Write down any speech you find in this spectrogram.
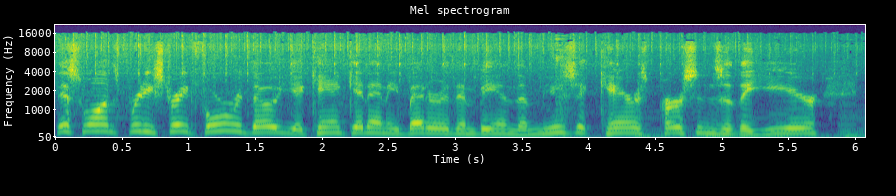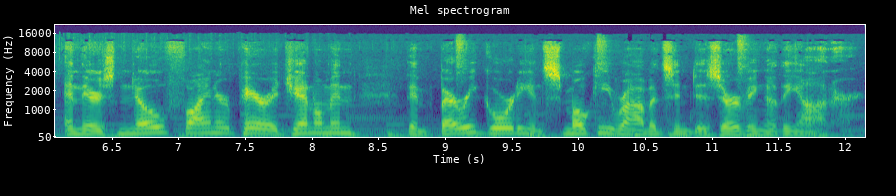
This one's pretty straightforward, though. You can't get any better than being the Music Cares Persons of the Year, and there's no finer pair of gentlemen than Berry Gordy and Smokey Robinson deserving of the honor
